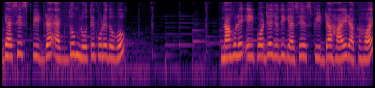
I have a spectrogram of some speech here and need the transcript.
গ্যাসের স্পিডটা একদম লোতে করে দেবো। না হলে এই পর্যায়ে যদি গ্যাসের স্পিডটা হাই রাখা হয়,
